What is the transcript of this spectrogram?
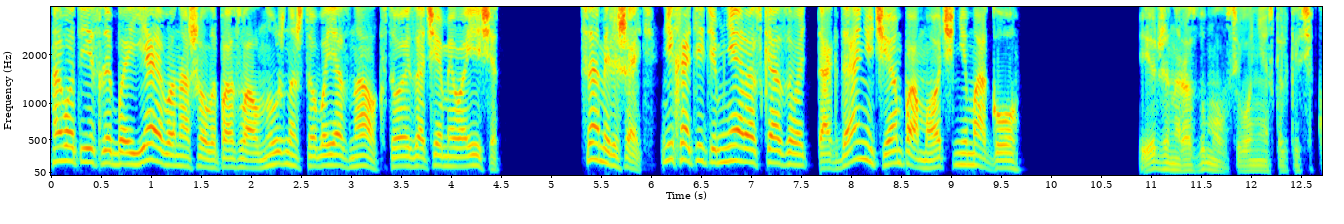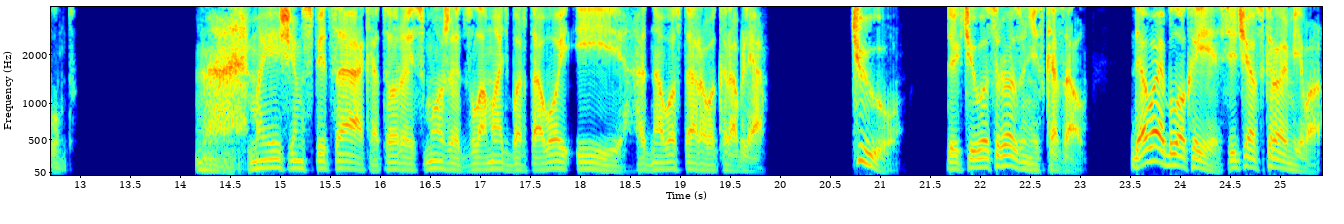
А вот если бы я его нашел и позвал, нужно, чтобы я знал, кто и зачем его ищет. Сами решайте. Не хотите мне рассказывать, тогда ничем помочь не могу». Юджин раздумал всего несколько секунд. «Мы ищем спеца, который сможет взломать бортовой и одного старого корабля». «Чу! Ты чего сразу не сказал? Давай блок И, сейчас вскроем его».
